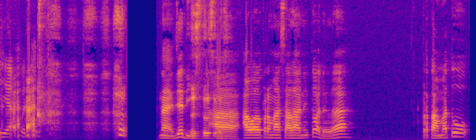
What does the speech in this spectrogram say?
iya betul Nah, jadi Terus, terus, terus. uh, awal permasalahan itu adalah pertama tuh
